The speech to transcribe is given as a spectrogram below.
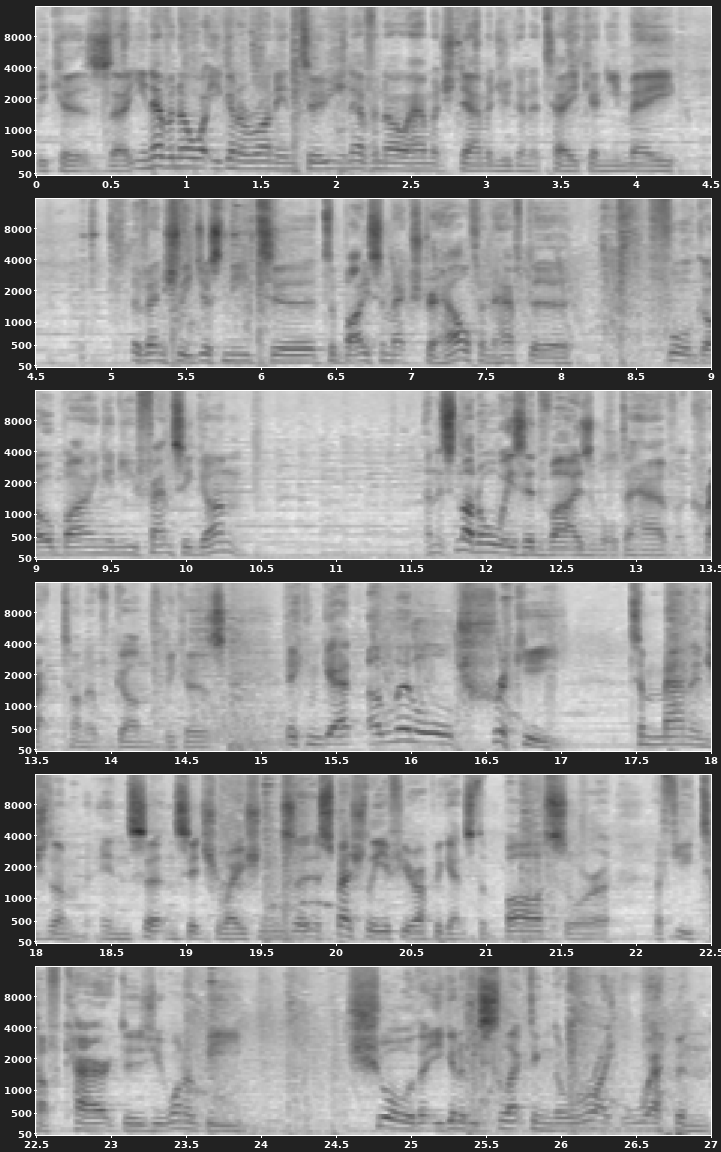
Because uh, you never know what you're going to run into, you never know how much damage you're going to take, and you may eventually just need to, to buy some extra health and have to forego buying a new fancy gun. And it's not always advisable to have a crap ton of guns because it can get a little tricky to manage them in certain situations, especially if you're up against a boss or a, a few tough characters. You want to be sure that you're going to be selecting the right weapon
